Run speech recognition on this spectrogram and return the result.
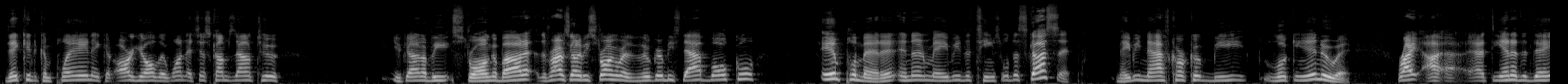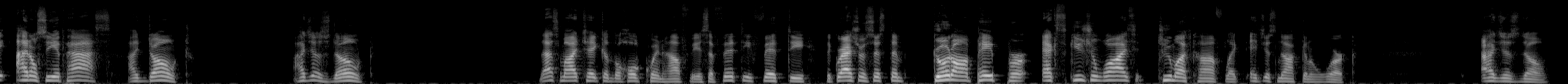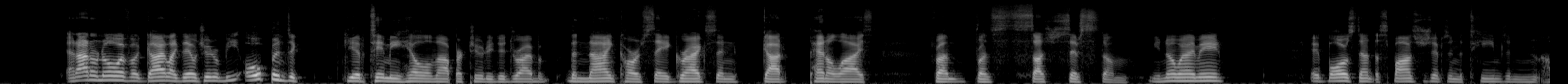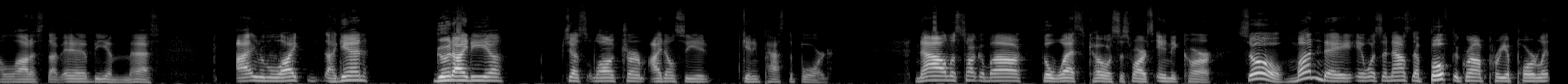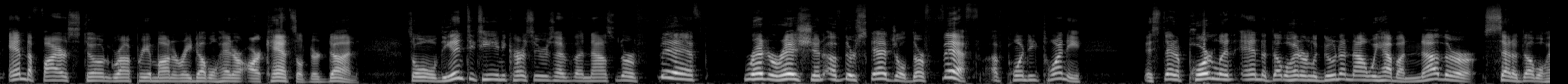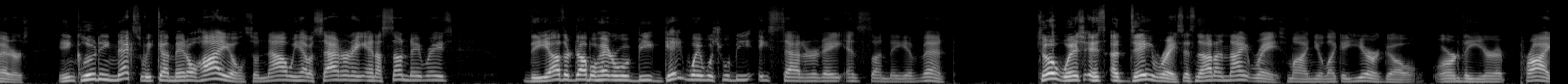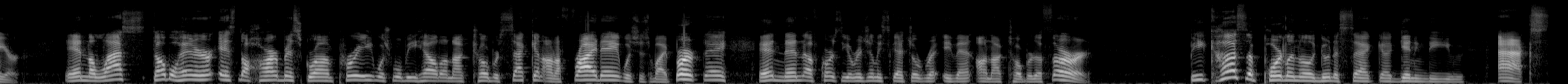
They can complain, they can argue all they want. It just comes down to you got to be strong about it. The driver's got to be strong about it. They're to be that vocal, implement it, and then maybe the teams will discuss it. Maybe NASCAR could be looking into it. Right? I, at the end of the day, I don't see a pass. I don't. I just don't. That's my take of the whole Quint Halfie. It's a 50 50. The graduate system, good on paper, execution wise, too much conflict. It's just not going to work. I just don't. And I don't know if a guy like Dale Jr. would be open to give Timmy Hill an opportunity to drive the nine car. Say Gragson got penalized from from such system. You know what I mean? It boils down to sponsorships and the teams and a lot of stuff. It'd be a mess. I like again, good idea. Just long term, I don't see it getting past the board. Now let's talk about the West Coast as far as IndyCar. So, Monday, it was announced that both the Grand Prix of Portland and the Firestone Grand Prix of Monterey doubleheader are canceled. They're done. So, the NTT IndyCar Series have announced their fifth reiteration of their schedule, their fifth of 2020. Instead of Portland and the doubleheader Laguna, now we have another set of doubleheaders, including next week at Mid Ohio. So now we have a Saturday and a Sunday race. The other doubleheader would be Gateway, which will be a Saturday and Sunday event. To which is a day race. It's not a night race, mind you, like a year ago or the year prior. And the last doubleheader is the Harvest Grand Prix, which will be held on October 2nd on a Friday, which is my birthday. And then, of course, the originally scheduled re- event on October the 3rd. Because of Portland and Laguna Seca getting the axe,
